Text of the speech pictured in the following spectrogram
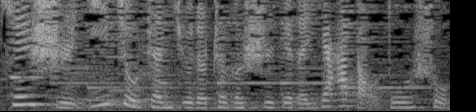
天使依旧占据了这个世界的压倒多数。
